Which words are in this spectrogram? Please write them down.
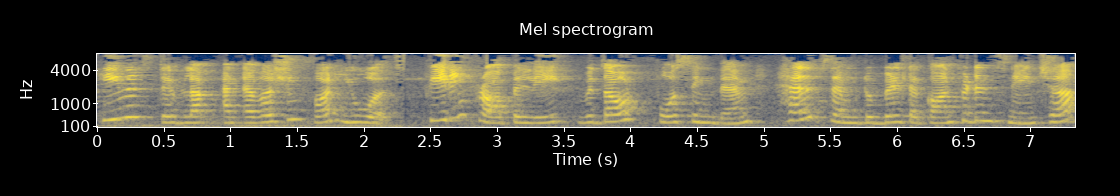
he will develop an aversion for you also. Feeding properly without forcing them helps them to build a confidence nature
